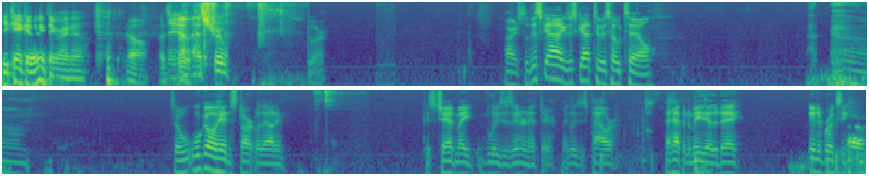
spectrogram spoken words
You can't get anything right now. no, that's Yeah, true. that's true. You are. All right, so this guy just got to his hotel. So we'll go ahead and start without him. Because Chad may lose his internet there, may lose his power. That happened to me the other day. Didn't it, Brooksy? Uh,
